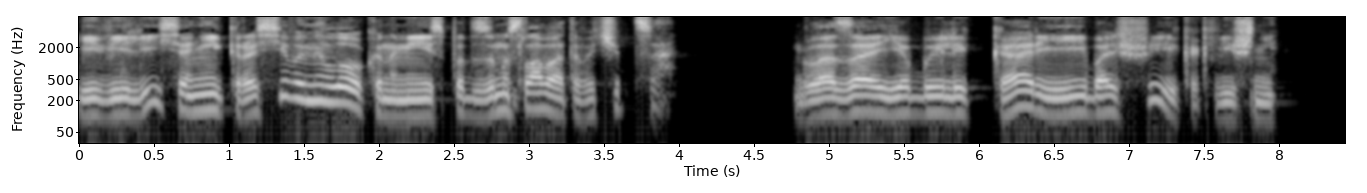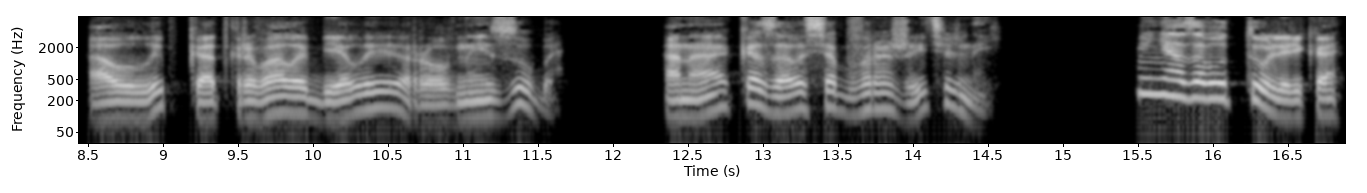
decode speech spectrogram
И велись они красивыми локонами из-под замысловатого чепца. Глаза ее были карие и большие, как вишни, а улыбка открывала белые ровные зубы. Она казалась обворожительной. «Меня зовут Тульрика»,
